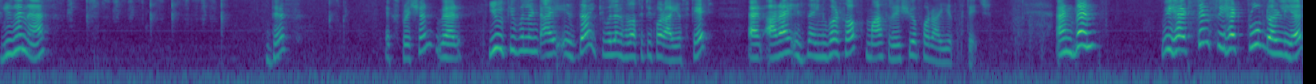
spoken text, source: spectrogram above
given as this expression where u equivalent i is the equivalent velocity for ith stage and r i is the inverse of mass ratio for ith stage. And then we had since we had proved earlier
